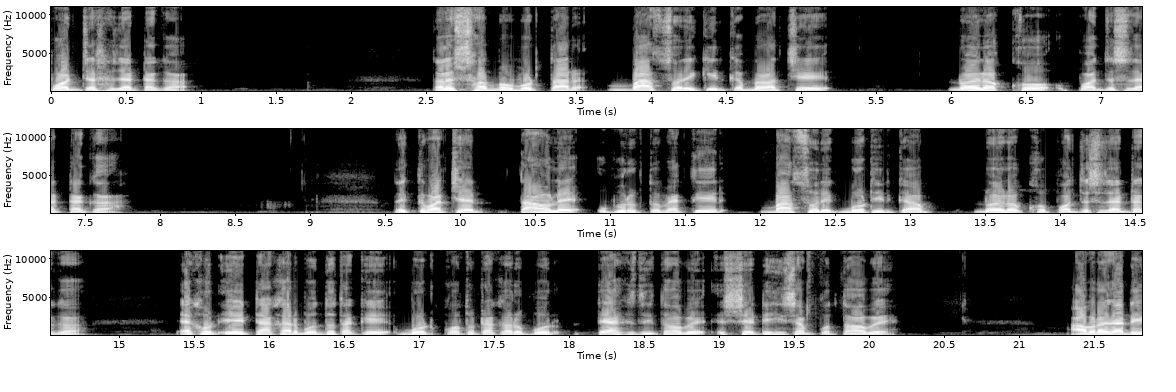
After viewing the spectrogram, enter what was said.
পঞ্চাশ হাজার টাকা। তাহলে সর্বমোট তার বাৎসরিক ইনকাম দাঁড়াচ্ছে নয় লক্ষ পঞ্চাশ হাজার টাকা। দেখতে পাচ্ছেন, তাহলে উপরোক্ত ব্যক্তির বাৎসরিক মোট ইনকাম নয় লক্ষ পঞ্চাশ হাজার টাকা। এখন এই টাকার মধ্যে তাকে মোট কত টাকার উপর ট্যাক্স দিতে হবে সেটি হিসাব করতে হবে। আমরা জানি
